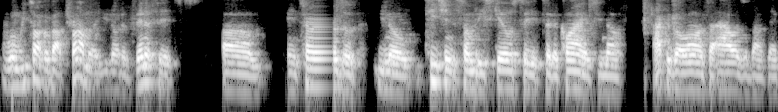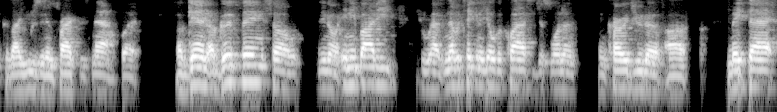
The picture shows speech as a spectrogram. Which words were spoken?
when we talk about trauma, you know, the benefits um, in terms of, you know, teaching some of these skills to, to the clients, you know, I could go on for hours about that because I use it in practice now. But again, a good thing. So, you know, anybody who has never taken a yoga class, just want to encourage you to uh, make that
